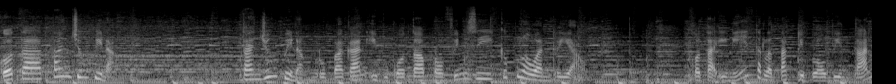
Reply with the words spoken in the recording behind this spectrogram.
Kota Tanjung Pinang Tanjung Pinang merupakan ibu kota Provinsi Kepulauan Riau. Kota ini terletak di Pulau Bintan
